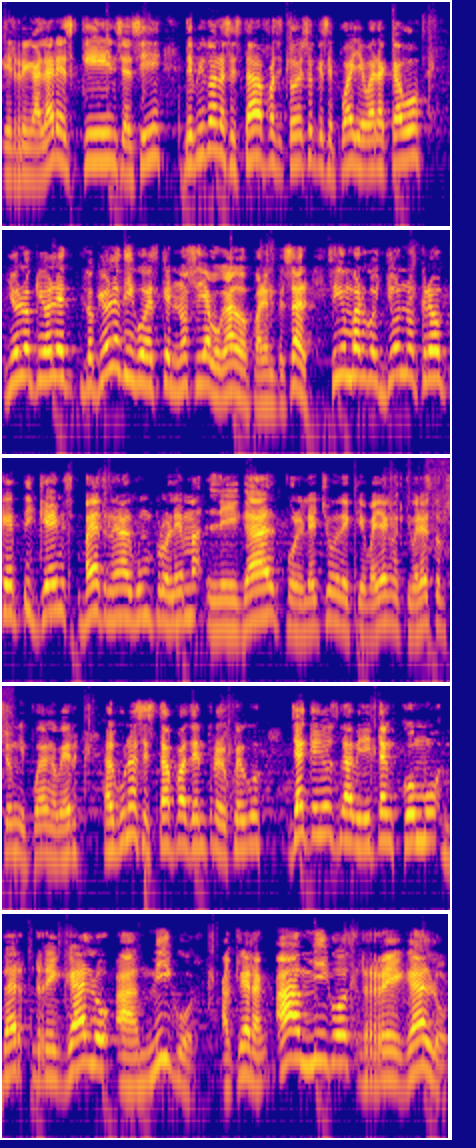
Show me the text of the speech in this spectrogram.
el regalar skins y así, debido a las estafas y todo eso que se pueda llevar a cabo. Yo lo que yo le, lo que yo le digo es que no soy abogado para empezar. Sin embargo, yo no creo que Epic Games vaya a tener algún problema legal por el hecho de que vayan a activar esta opción y puedan haber algunas estafas dentro del juego, ya que ellos la habilitan como dar regalo a amigos. Aclaran, amigos regalo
